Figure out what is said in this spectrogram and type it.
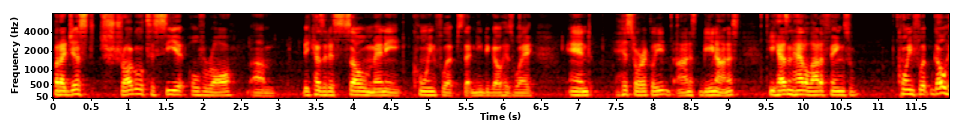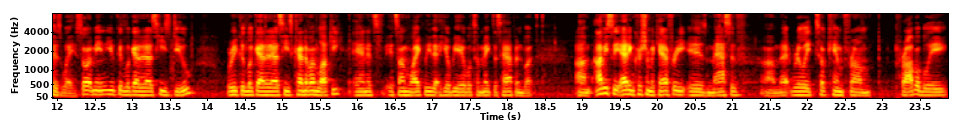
But I just struggle to see it overall um, because it is so many coin flips that need to go his way. And historically, honest, being honest, he hasn't had a lot of things coin flip go his way. So I mean, you could look at it as he's due, or you could look at it as he's kind of unlucky, and it's it's unlikely that he'll be able to make this happen. But um, obviously, adding Christian McCaffrey is massive. Um, that really took him from probably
